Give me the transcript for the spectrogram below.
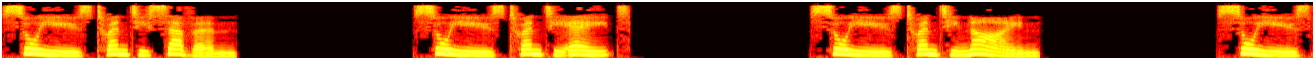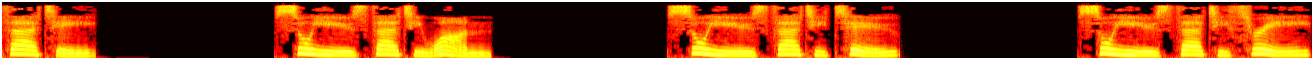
Soyuz 27 Soyuz 28 Soyuz 29 Soyuz 30 Soyuz 31 Soyuz 32 Soyuz 33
